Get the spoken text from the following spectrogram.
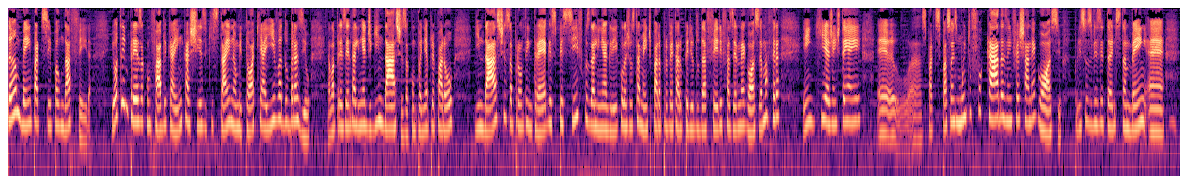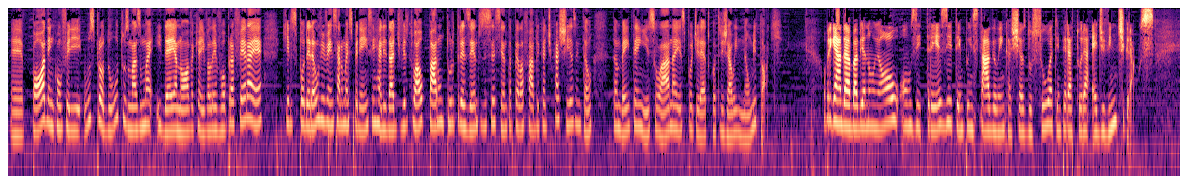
também participam da feira. E outra empresa com fábrica em Caxias e que está em Não Me Toque é a IVA do Brasil. Ela apresenta a linha de guindastes. A companhia preparou guindastes à pronta entrega específicos da linha agrícola justamente para aproveitar o período da feira e fazer negócios. É uma feira em que a gente tem aí é, as participações muito focadas em fechar negócio. Por isso os visitantes também é, é, podem conferir os produtos, mas uma ideia nova que a IVA levou para a feira é que eles poderão vivenciar uma experiência em realidade virtual para um tour 360 pela fábrica de Caxias. Então, também tem isso lá na Expo Direto Cotrijal e Não Me Toque. Obrigada, Babiana Munhol. 11 e 13, tempo instável em Caxias do Sul, a temperatura é de 20 graus.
